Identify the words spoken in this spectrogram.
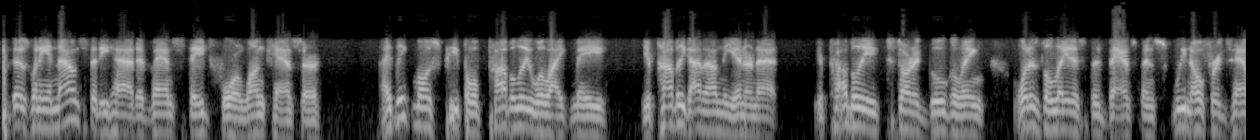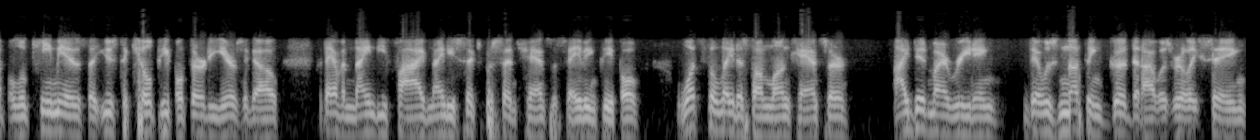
Because when he announced that he had advanced stage four lung cancer, I think most people probably were like me. You probably got on the internet. You probably started Googling what is the latest advancements. We know, for example, leukemias that used to kill people 30 years ago, they have a 95, 96% chance of saving people. What's the latest on lung cancer? I did my reading. There was nothing good that I was really seeing.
